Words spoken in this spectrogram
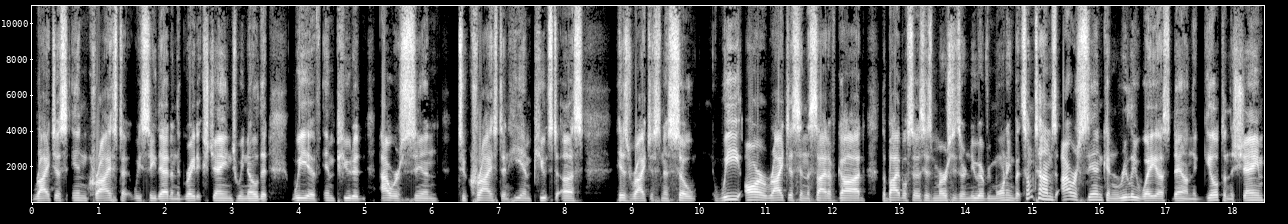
righteous in Christ. We see that in the great exchange. We know that we have imputed our sin to Christ and he imputes to us his righteousness. So we are righteous in the sight of God. The Bible says his mercies are new every morning, but sometimes our sin can really weigh us down, the guilt and the shame.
